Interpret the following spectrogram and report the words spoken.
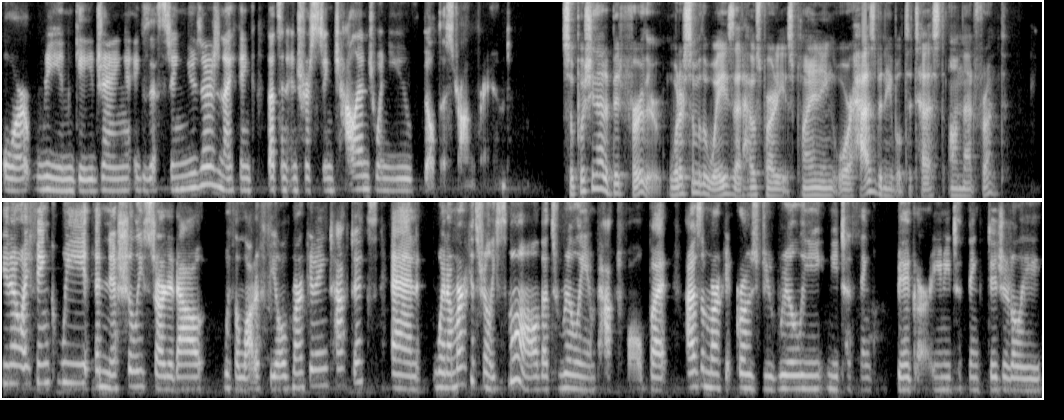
or re engaging existing users. And I think that's an interesting challenge when you've built a strong brand. So, pushing that a bit further, what are some of the ways that House Party is planning or has been able to test on that front? You know, I think we initially started out with a lot of field marketing tactics. And when a market's really small, that's really impactful. But as a market grows, you really need to think bigger. You need to think digitally.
